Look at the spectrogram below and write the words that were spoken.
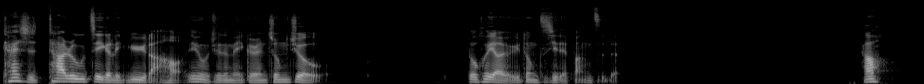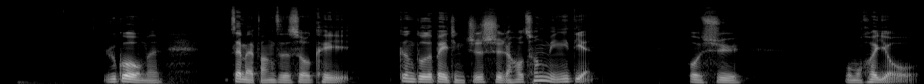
开始踏入这个领域了哈，因为我觉得每个人终究都会要有一栋自己的房子的。好，如果我们在买房子的时候可以更多的背景知识，然后聪明一点。或许我们会有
